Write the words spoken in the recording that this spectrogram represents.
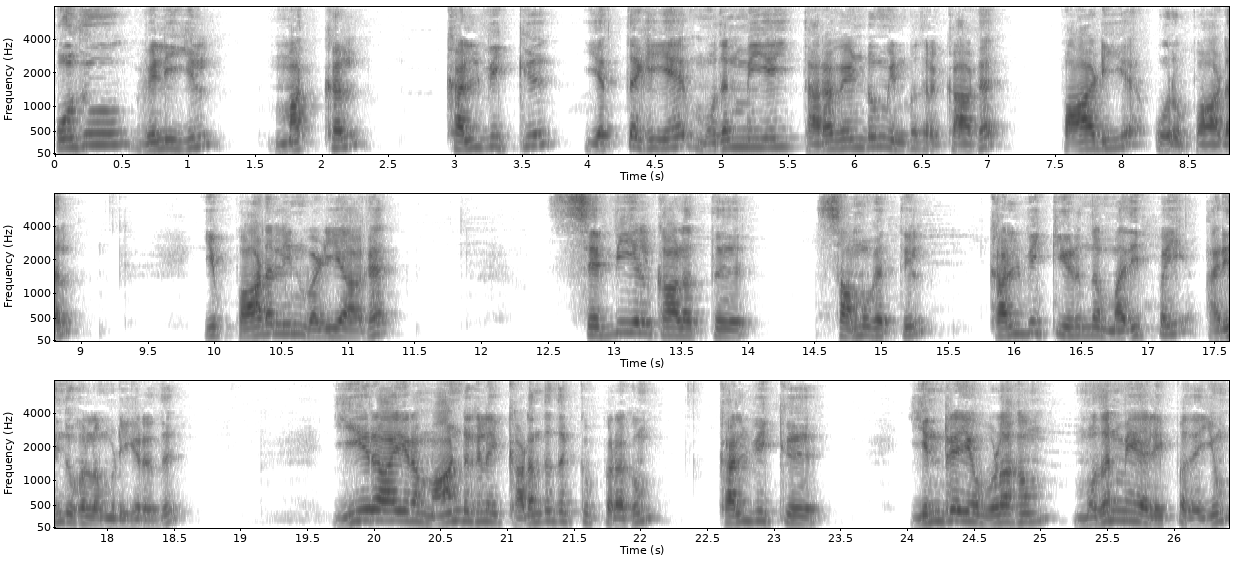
பொது வெளியில் மக்கள் கல்விக்கு எத்தகைய முதன்மையை தர வேண்டும் என்பதற்காக பாடிய ஒரு பாடல். இப்பாடலின் வழியாக செவ்வியல் காலத்து சமூகத்தில் கல்விக்கு இருந்த மதிப்பை அறிந்து கொள்ள முடிகிறது. ஈராயிரம் ஆண்டுகளை கடந்ததற்கு பிறகும் கல்விக்கு இன்றைய உலகம் முதன்மை அளிப்பதையும்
